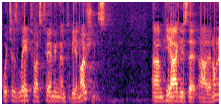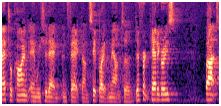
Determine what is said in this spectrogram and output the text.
which has led to us terming them to be emotions. Um, he argues that uh, they're not natural kind and we should, in fact, um, separate them out into different categories. But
